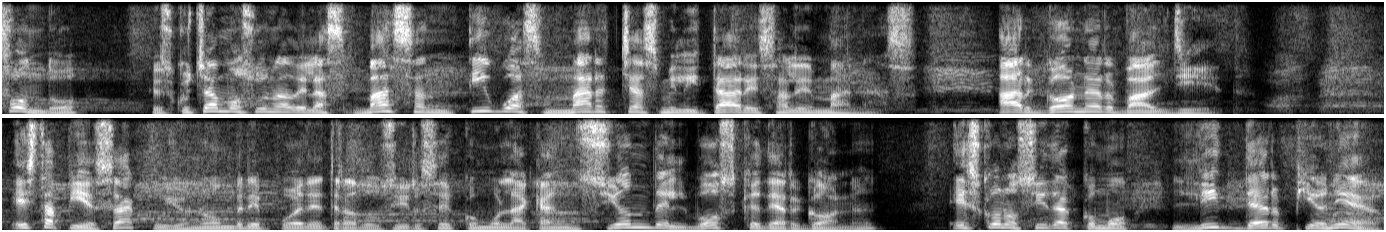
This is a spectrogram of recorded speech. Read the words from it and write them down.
Fondo, escuchamos una de las más antiguas marchas militares alemanas, Argoner Waldlied. Esta pieza, cuyo nombre puede traducirse como la canción del bosque de Argonne, es conocida como Lied der Pionier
